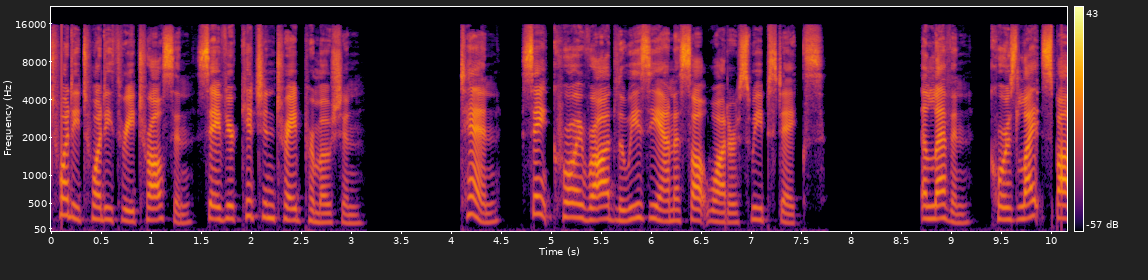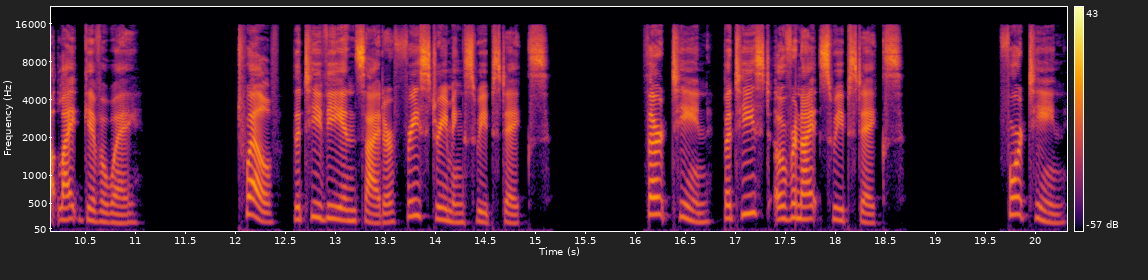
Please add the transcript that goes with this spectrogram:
2023 Traulsen Save Your Kitchen Trade Promotion. 10. St. Croix Rod Louisiana Saltwater Sweepstakes. 11. Coors Light Spotlight Giveaway. 12. The TV Insider Free Streaming Sweepstakes. 13. Batiste Overnight Sweepstakes. 14.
